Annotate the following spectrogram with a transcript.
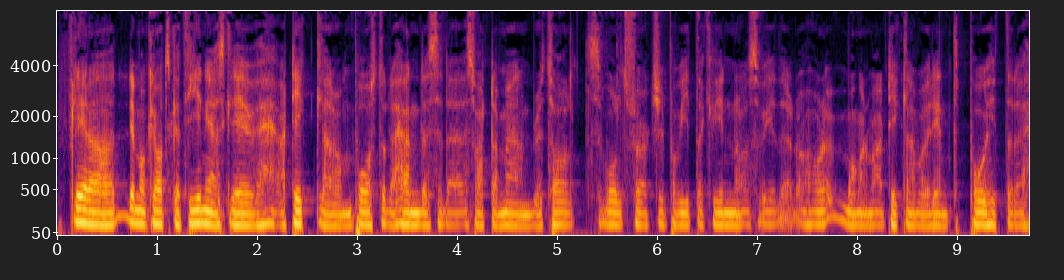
Flera demokratiska tidningar skrev artiklar om påstådda händelser där svarta män brutalt våldfört sig på vita kvinnor och så vidare. De, många av de här artiklarna var ju rent påhittade.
